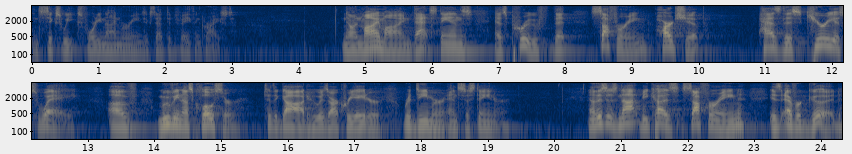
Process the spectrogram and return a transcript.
In six weeks, 49 Marines accepted faith in Christ. Now, in my mind, that stands as proof that suffering, hardship, has this curious way of moving us closer to the God who is our creator, redeemer, and sustainer. Now, this is not because suffering is ever good,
